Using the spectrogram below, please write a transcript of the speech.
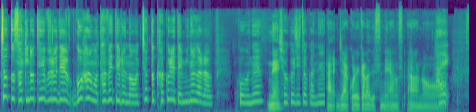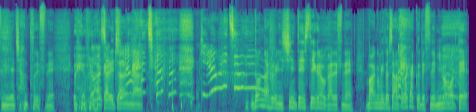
ちょっと先のテーブルでご飯を食べてるのをちょっと隠れて見ながらこうねね。食事とかね。はい。じゃあこれからですねあのあのはい。すみれちゃんとですね 上村あかりちゃんがどんな風に進展していくのかですね。番組として温かくですね見守って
